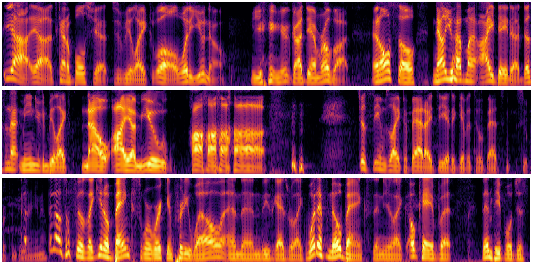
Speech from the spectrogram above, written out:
Yeah, yeah, it's kind of bullshit to be like, well, what do you know? You- You're a goddamn robot. And also, now you have my eye data. Doesn't that mean you can be like, now I am you? Ha ha ha ha. Just seems like a bad idea to give it to a bad supercomputer, you know? It also feels like, you know, banks were working pretty well. And then these guys were like, what if no banks? And you're like, okay, but then people just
